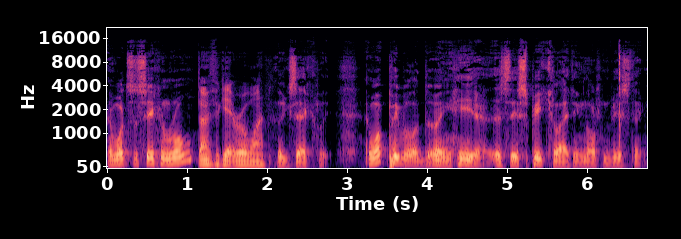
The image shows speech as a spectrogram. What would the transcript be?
and what's the second rule? Don't forget rule one. Exactly. And what people are doing here is they're speculating, not investing.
